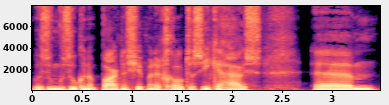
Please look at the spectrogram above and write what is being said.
We zoeken een partnership met een groter ziekenhuis. Um,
